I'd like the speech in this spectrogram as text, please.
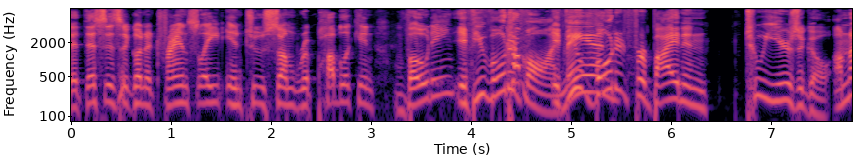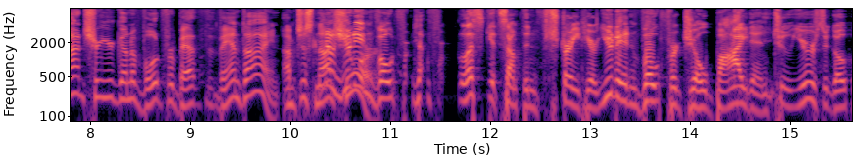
that this isn't going to translate into some Republican voting? If you voted, Come on, if man. you voted for Biden two years ago, I'm not sure you're going to vote for Beth Van Duyne. I'm just not no, sure. you didn't vote for, for. Let's get something straight here. You didn't vote for Joe Biden two years ago.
